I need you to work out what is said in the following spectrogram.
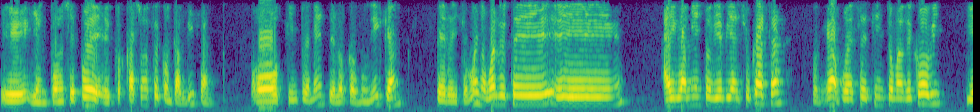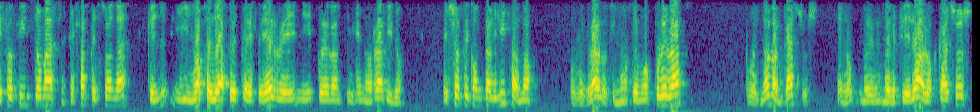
Eh, y entonces, pues, estos casos no se contabilizan o simplemente lo comunican, pero dice, bueno, guarde usted eh, aislamiento 10 días en su casa, porque claro, pueden ser síntomas de COVID y esos síntomas, esas personas que y no se le hace PCR ni prueba de antígeno rápido, ¿eso se contabiliza o no? Porque claro, si no hacemos pruebas, pues no dan casos. Me, refiero a los casos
